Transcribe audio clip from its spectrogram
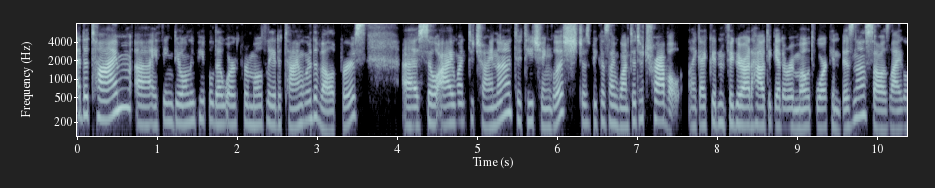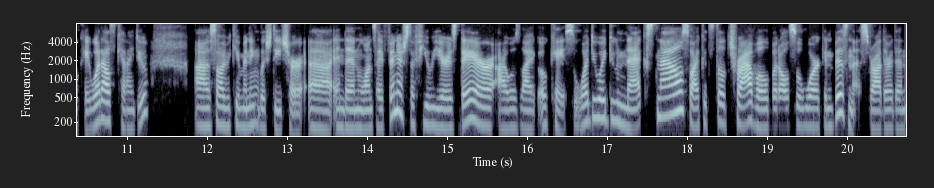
at the time. Uh, I think the only people that worked remotely at the time were developers. Uh, so I went to China to teach English just because I wanted to travel. Like I couldn't figure out how to get a remote work in business. So I was like, okay, what else can I do? Uh, so I became an English teacher. Uh, and then once I finished a few years there, I was like, okay, so what do I do next now? So I could still travel, but also work in business rather than,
